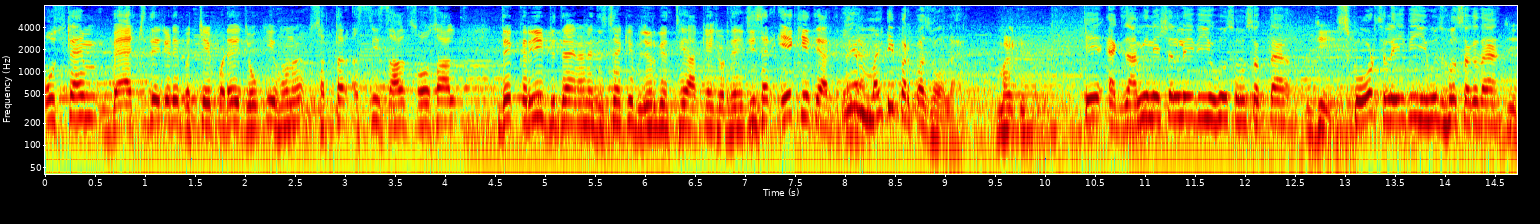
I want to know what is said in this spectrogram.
ਉਸ ਟਾਈਮ ਬੈਚ ਦੇ ਜਿਹੜੇ ਬੱਚੇ ਪੜ੍ਹੇ ਜੋ ਕਿ ਹੁਣ 70 80 ਸਾਲ 100 ਸਾਲ ਦੇ ਕਰੀਬ ਜਿੱਦਾਂ ਇਹਨਾਂ ਨੇ ਦੱਸਿਆ ਕਿ ਬਜ਼ੁਰਗ ਇੱਥੇ ਆ ਕੇ ਜੁੜਦੇ ਨੇ। ਜੀ ਸਰ ਇਹ ਕੀ ਤਿਆਰ ਕੀਤਾ ਇਹ ਮਲਟੀਪਰਪਸ ਹਾਲ ਹੈ। ਮਲਟੀ ਇਹ ਐਗਜ਼ਾਮੀਨੇਸ਼ਨ ਲਈ ਵੀ ਯੂਜ਼ ਹੋ ਸਕਦਾ ਹੈ। ਜੀ। ਸਪੋਰਟਸ ਲਈ ਵੀ ਯੂਜ਼ ਹੋ ਸਕਦਾ ਹੈ। ਜੀ।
